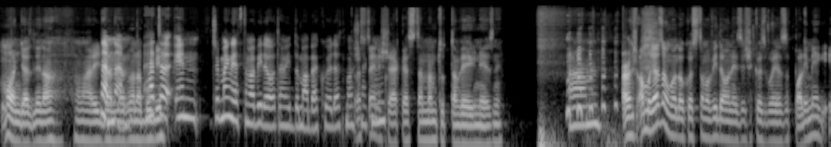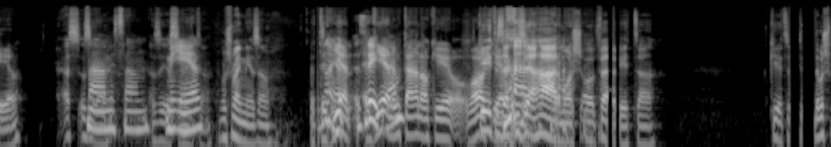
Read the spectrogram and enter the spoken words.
Mondjad, Lina, ha már így nem, benned nem. van a bugi. Hát én csak megnéztem a videót, amit Doma beküldött most Azt én nekünk. is elkezdtem, nem tudtam végignézni. Um, És amúgy azon gondolkoztam a videónézése közben, hogy ez a Pali még él. Ez, az nem ilyen- hiszem. azért Mi szerintem. él? Most megnézem. Tehát Ez egy ilyen, ez egy ilyen nem? után, aki valaki... 2013-as a felvétel. 2000... De most,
